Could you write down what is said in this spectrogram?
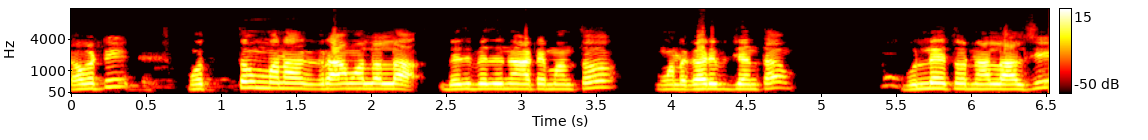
కాబట్టి మొత్తం మన గ్రామాలల్లో బెది బెది నాటమంతో మన గరీబ్ జనత గుల్లేతోరు నల్లాల్సి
